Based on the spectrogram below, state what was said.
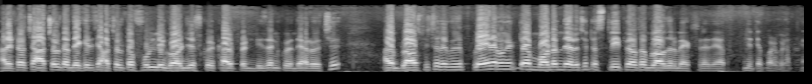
আর এটা হচ্ছে আঁচলটা দেখে দিচ্ছি। আঁচলটা ফুললি গর্জেস করে কার্পেট ডিজাইন করে দেওয়া রয়েছে। আর ব্লাউজ পিসটা দেখতে প্লেন এবং একটা বর্ডার দেওয়া রয়েছে। এটা স্লিপে অথবা ব্লাউজের ব্যাক সাইডে দিতে পারবেন আপনি।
